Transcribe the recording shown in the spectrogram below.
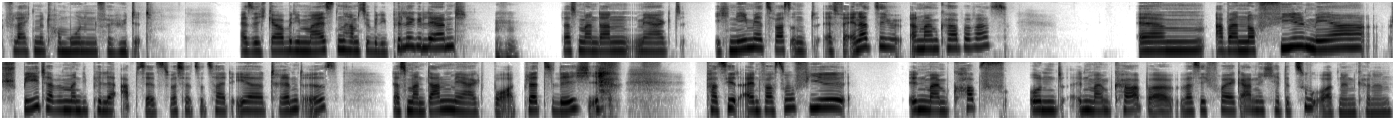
vielleicht mit Hormonen verhütet. Also ich glaube, die meisten haben es über die Pille gelernt, mhm. dass man dann merkt, ich nehme jetzt was und es verändert sich an meinem Körper was. Ähm, aber noch viel mehr später, wenn man die Pille absetzt, was ja zurzeit eher Trend ist, dass man dann merkt, boah, plötzlich passiert einfach so viel in meinem Kopf und in meinem Körper, was ich vorher gar nicht hätte zuordnen können.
